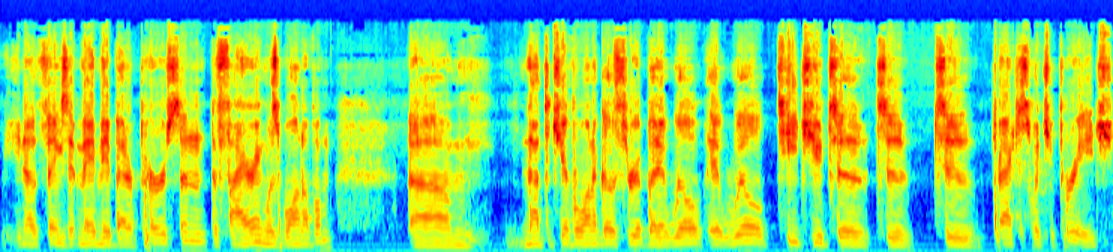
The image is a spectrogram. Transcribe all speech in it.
you know things that made me a better person. The firing was one of them. Um, not that you ever want to go through it, but it will it will teach you to to to practice what you preach.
